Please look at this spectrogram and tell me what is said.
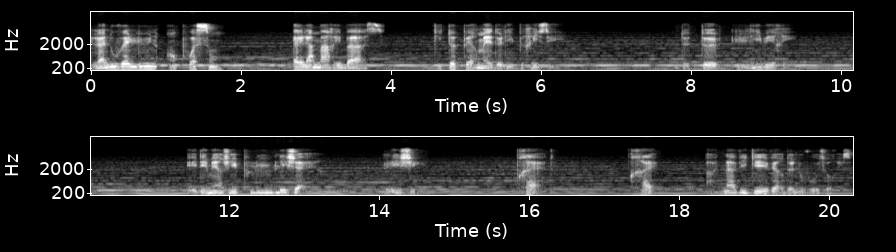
La nouvelle lune en poisson est la marée basse qui te permet de les briser, de te libérer et d'émerger plus légère, léger, prête, prêt à naviguer vers de nouveaux horizons.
